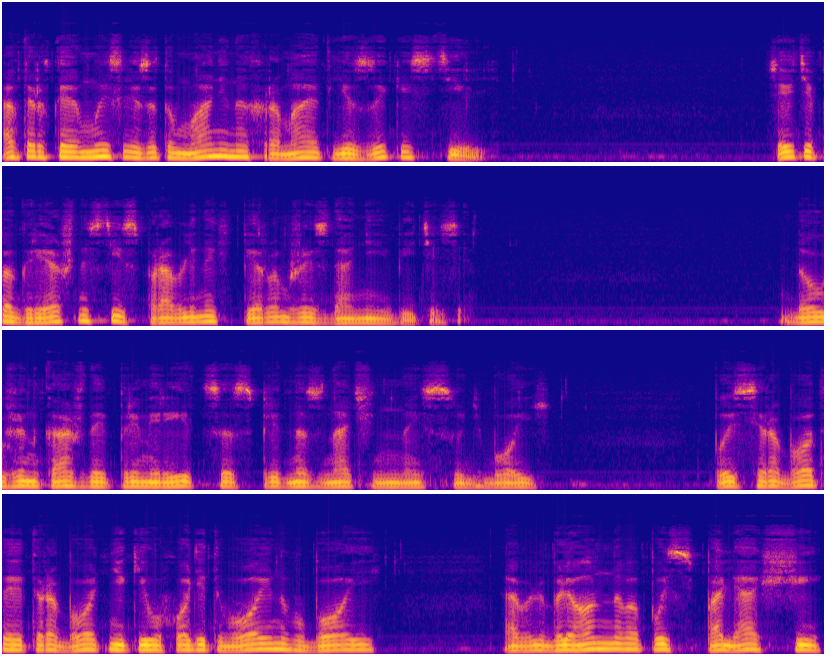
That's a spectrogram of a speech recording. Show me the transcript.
Авторская мысль затуманена, хромает язык и стиль. Все эти погрешности исправлены в первом же издании «Витязя». Должен каждый примириться с предназначенной судьбой. Пусть работает работник и уходит воин в бой, а влюбленного пусть палящий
